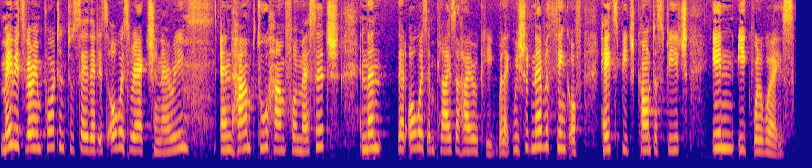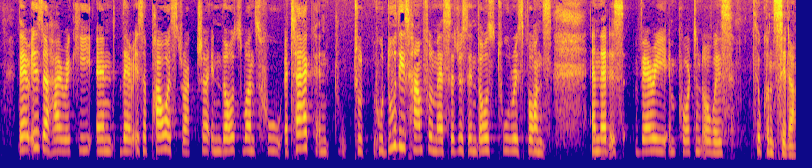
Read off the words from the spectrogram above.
Maybe it's very important to say that it's always reactionary and harm, too harmful message, and then that always implies a hierarchy. Like we should never think of hate speech, counter speech in equal ways. There is a hierarchy and there is a power structure in those ones who attack and to, who do these harmful messages in those two response. And that is very important always to consider.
